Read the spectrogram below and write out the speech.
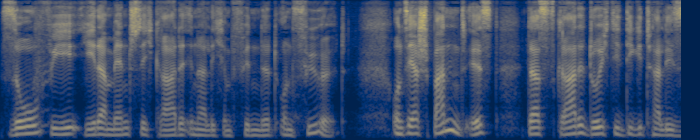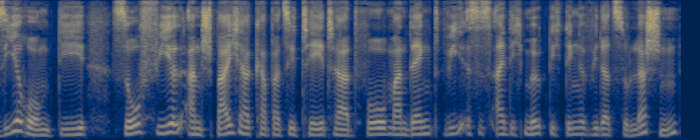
so wie jeder Mensch sich gerade innerlich empfindet und fühlt. Und sehr spannend ist, dass gerade durch die Digitalisierung, die so viel an Speicherkapazität hat, wo man denkt, wie ist es eigentlich möglich, Dinge wieder zu löschen,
